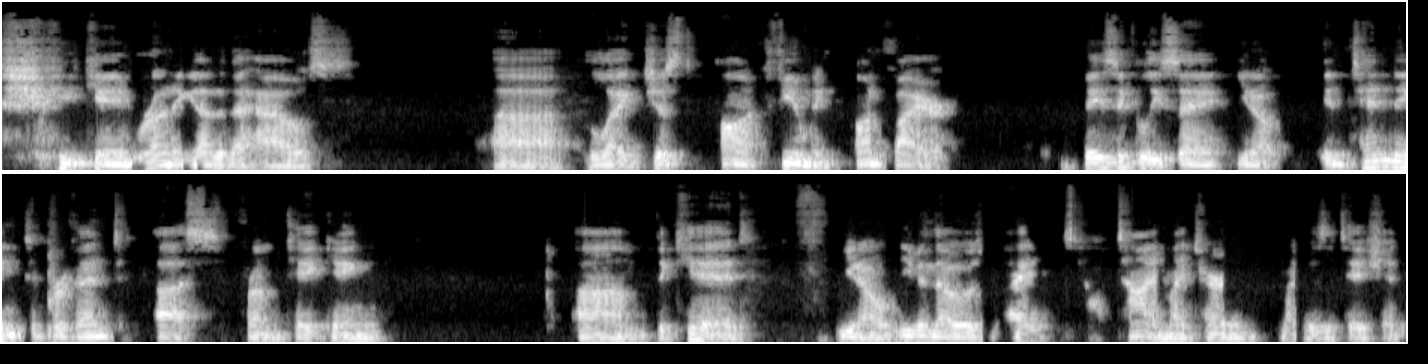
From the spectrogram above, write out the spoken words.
she came running out of the house, uh, like just on fuming, on fire, basically saying, you know, intending to prevent us from taking um, the kid. You know, even though it was my time, my turn, my visitation,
